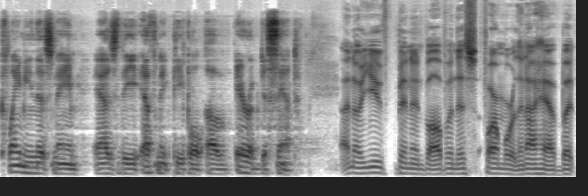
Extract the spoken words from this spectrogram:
claiming this name as the ethnic people of Arab descent. I know you've been involved in this far more than I have, but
